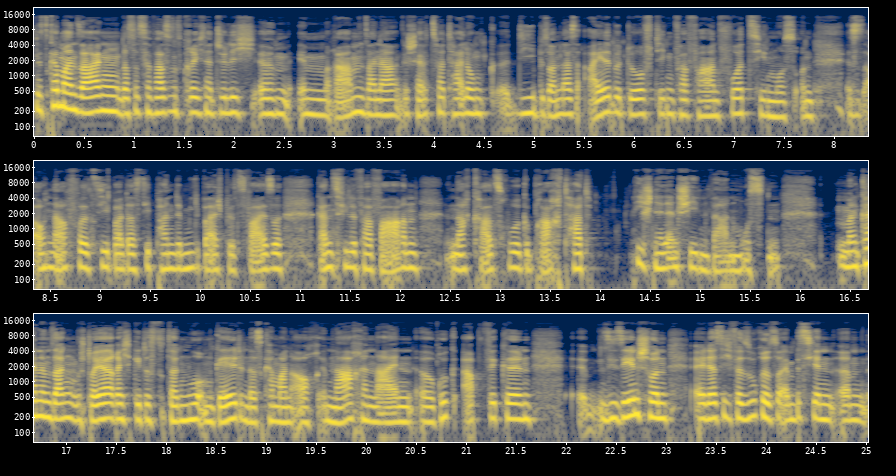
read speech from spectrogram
Jetzt kann man sagen, dass das Verfassungsgericht natürlich ähm, im Rahmen seiner Geschäftsverteilung äh, die besonders eilbedürftigen Verfahren vorziehen muss. Und es ist auch nachvollziehbar, dass die Pandemie beispielsweise ganz viele Verfahren nach Karlsruhe gebracht hat die schnell entschieden werden mussten man kann dann sagen, im Steuerrecht geht es sozusagen nur um Geld und das kann man auch im Nachhinein äh, rückabwickeln. Äh, Sie sehen schon, äh, dass ich versuche, so ein bisschen ähm,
